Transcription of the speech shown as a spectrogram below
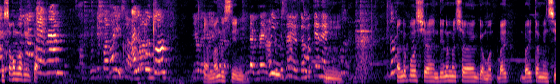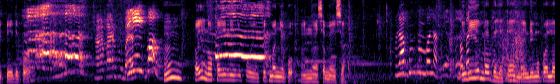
Gusto ko makita. Ay, ano po to? Ah. Sabi ko sa'yo, gamot yan eh. Mm. Ano po siya? Hindi naman siya gamot. Vit- vitamin C pwede po. Nakakain po ba yan? Hmm. Ayun o, kainin niyo po yun. Tikman niyo po. Yung nasa mesa. Wala pong pambalat. Hindi yan babalatan. Ay, hindi mo pala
